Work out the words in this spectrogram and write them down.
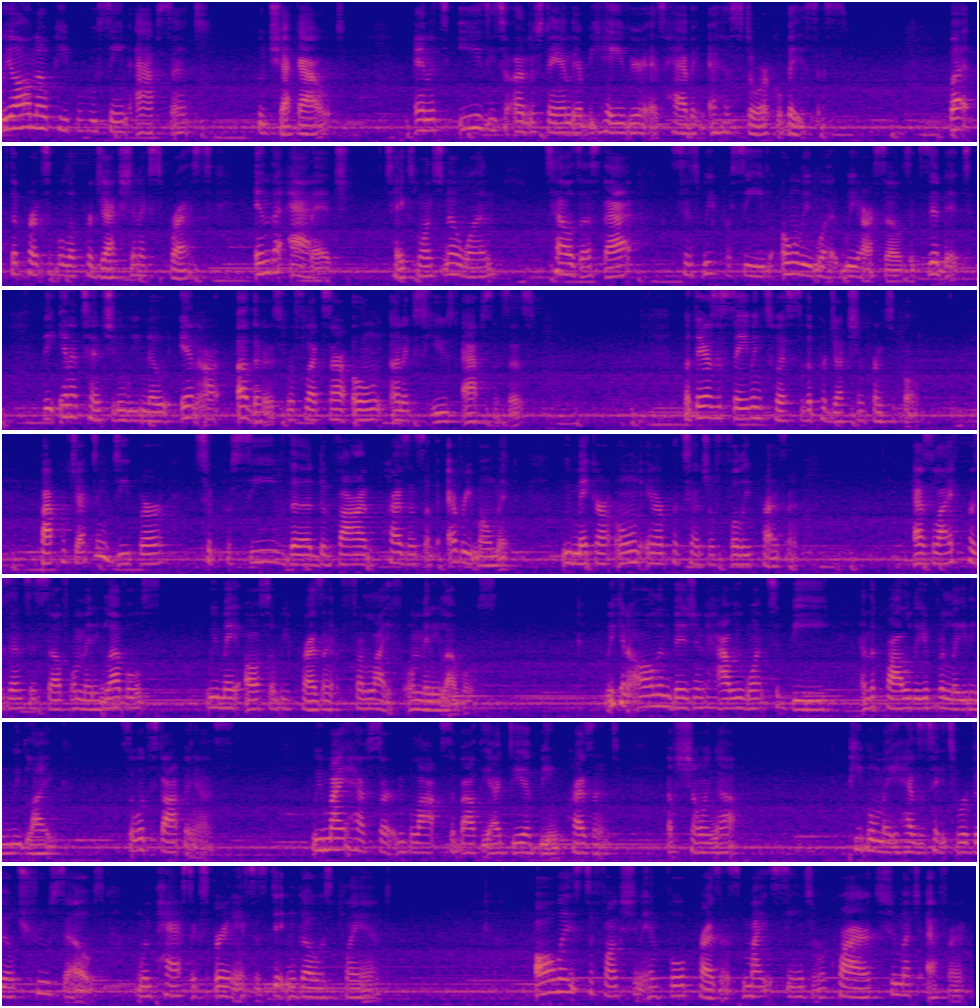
We all know people who seem absent, who check out, and it's easy to understand their behavior as having a historical basis. But the principle of projection expressed in the adage, takes one to know one, tells us that since we perceive only what we ourselves exhibit, the inattention we note in our others reflects our own unexcused absences. But there's a saving twist to the projection principle. By projecting deeper to perceive the divine presence of every moment, we make our own inner potential fully present. As life presents itself on many levels, we may also be present for life on many levels. We can all envision how we want to be and the quality of relating we'd like. So, what's stopping us? We might have certain blocks about the idea of being present, of showing up people may hesitate to reveal true selves when past experiences didn't go as planned. Always to function in full presence might seem to require too much effort,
